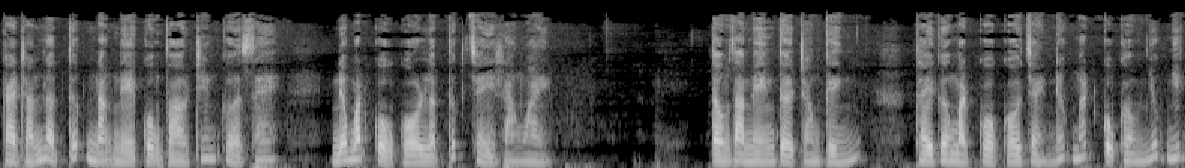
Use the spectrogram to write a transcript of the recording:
cả chắn lập tức nặng nề cuộn vào trên cửa xe, nước mắt của cô lập tức chảy ra ngoài. Tống Gia Minh từ trong kính, thấy gương mặt của cô chảy nước mắt cũng không nhúc nhích.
